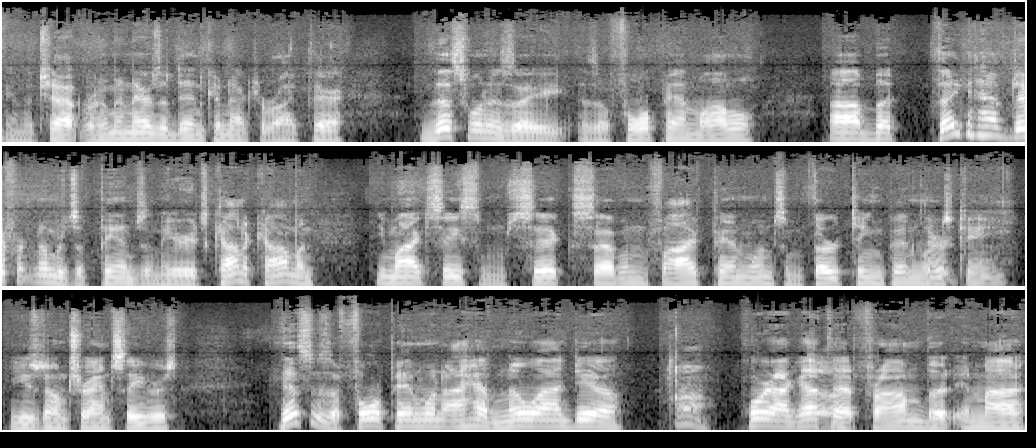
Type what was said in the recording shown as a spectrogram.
in the chat room. And there's a DIN connector right there. This one is a is a four pin model, uh, but they can have different numbers of pins in here. It's kind of common. You might see some six, seven, five pin ones, some thirteen pin ones Thirteen. used on transceivers. This is a four pin one. I have no idea Oh, where I got So- that from, but in my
